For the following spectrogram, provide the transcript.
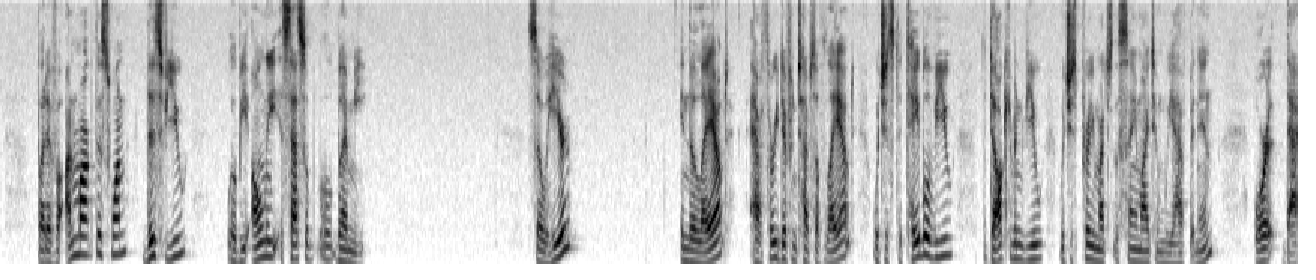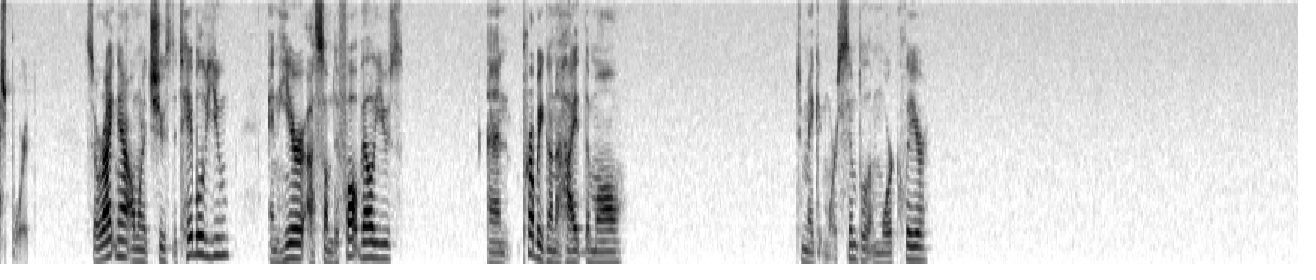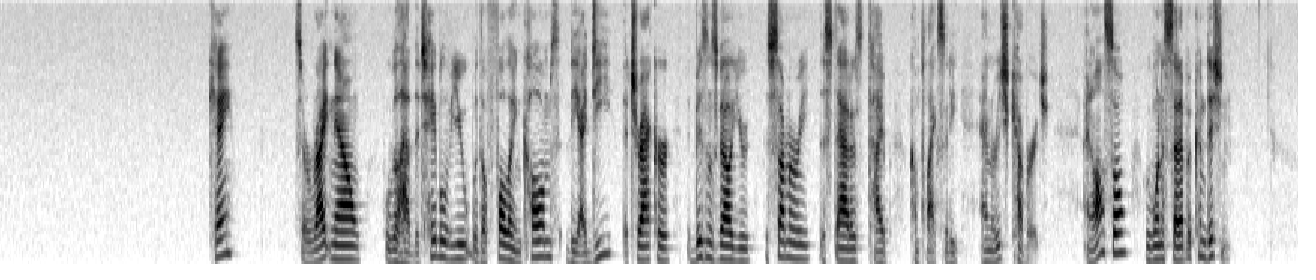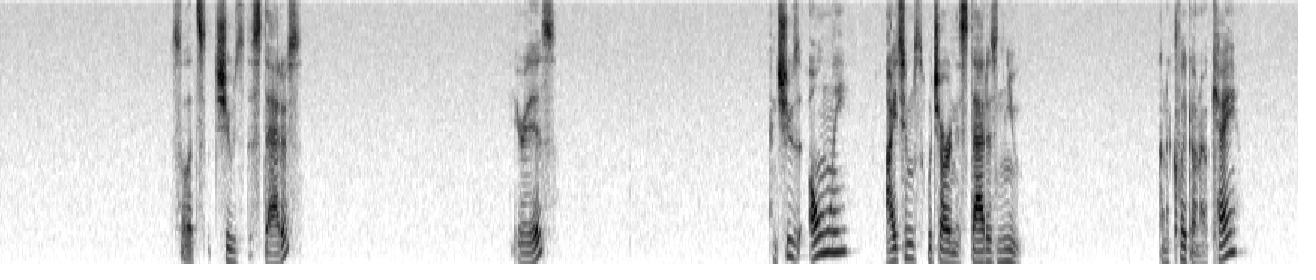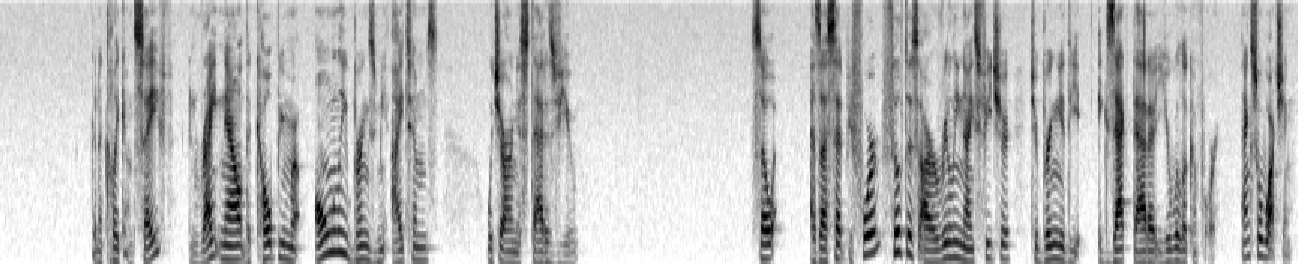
But if I unmark this one, this view will be only accessible by me. So here, in the layout, I have three different types of layout, which is the table view, the document view, which is pretty much the same item we have been in, or dashboard. So right now I want to choose the table view, and here are some default values, and probably going to hide them all to make it more simple and more clear. Okay, so right now we will have the table view with the following columns, the ID, the tracker, the business value, the summary, the status, type, complexity, and reach coverage. And also, we want to set up a condition. So let's choose the status. Here it is. And choose only items which are in the status new. I'm Gonna click on OK. Gonna click on Save. And right now the Codebeamer only brings me items which are in the status view. So as I said before, filters are a really nice feature to bring you the exact data you were looking for. Thanks for watching.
